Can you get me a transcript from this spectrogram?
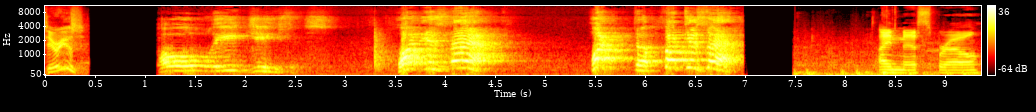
serious? Holy Jesus. What is that? What the fuck is that? I miss, bro.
